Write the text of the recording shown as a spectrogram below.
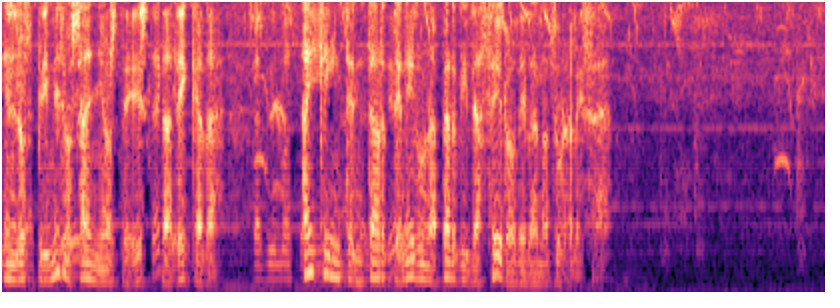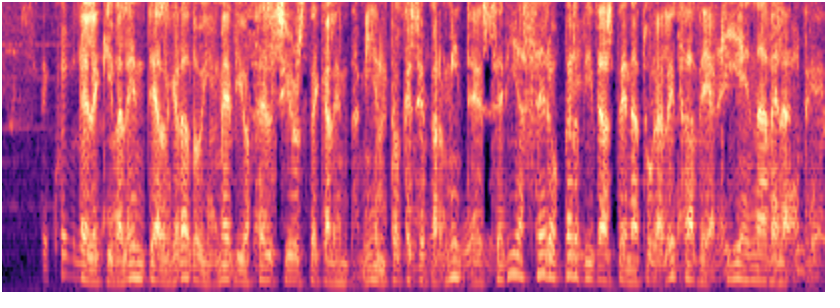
en los primeros años de esta década. Hay que intentar tener una pérdida cero de la naturaleza. El equivalente al grado y medio Celsius de calentamiento que se permite sería cero pérdidas de naturaleza de aquí en adelante.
